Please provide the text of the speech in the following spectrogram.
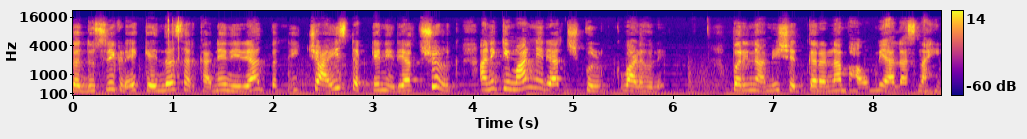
तर दुसरीकडे केंद्र सरकारने निर्यात बंदी चाळीस टक्के निर्यात शुल्क आणि किमान निर्यात शुल्क वाढवले. परिणामी शेतकऱ्यांना भाव मिळालाच नाही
